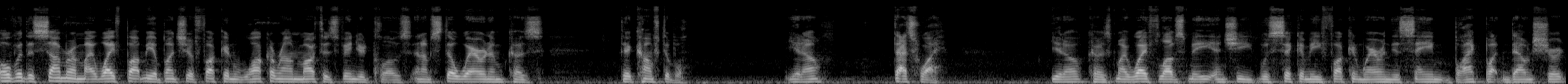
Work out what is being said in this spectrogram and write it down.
over the summer, my wife bought me a bunch of fucking walk around Martha's Vineyard clothes, and I'm still wearing them because they're comfortable. You know, that's why. You know, because my wife loves me, and she was sick of me fucking wearing the same black button down shirt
